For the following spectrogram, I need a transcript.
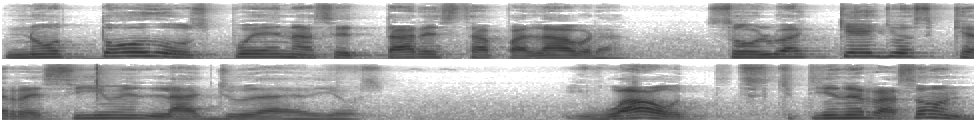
no todos pueden aceptar esta palabra, solo aquellos que reciben la ayuda de Dios. Y wow, tiene razón.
